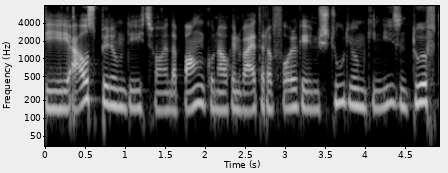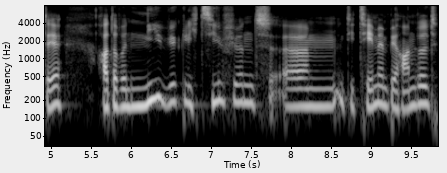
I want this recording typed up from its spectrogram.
die, die Ausbildung, die ich zwar in der Bank und auch in weiterer Folge im Studium genießen durfte, hat aber nie wirklich zielführend ähm, die Themen behandelt,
